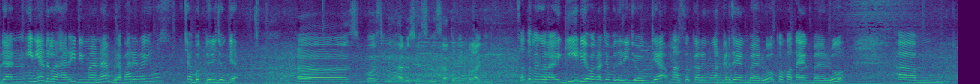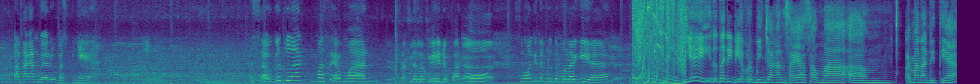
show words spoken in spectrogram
Dan ini adalah hari di mana berapa hari lagi Mas cabut dari Jogja? Eh, supposedly harusnya sih satu minggu lagi Satu minggu lagi dia bakal cabut dari Jogja, masuk ke lingkungan kerja yang baru, ke kota yang baru. Em, tantangan baru pastinya ya. So good luck Mas Eman kasih dalam Cici. kehidupanmu. Ya, Semoga kita bertemu lagi ya. ya. Yeay, itu tadi dia perbincangan saya sama em, Eman Aditya.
